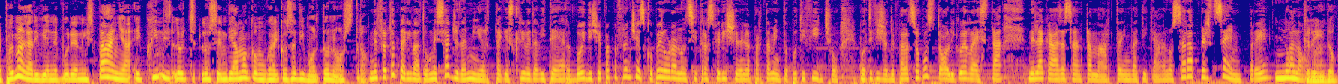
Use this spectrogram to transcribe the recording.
e poi magari viene pure in Spagna e quindi lo, lo sentiamo come qualcosa di molto nostro Nel frattempo è arrivato un messaggio da Mirta che scrive da Viterbo e dice Papa Francesco per ora non si trasferisce nell'appartamento pontificio, pontificio del Palazzo Apostolico e resta nella casa Santa Marta in Vaticano. Sarà per sempre? Non Paloma? credo.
